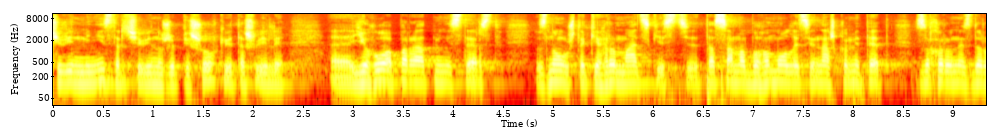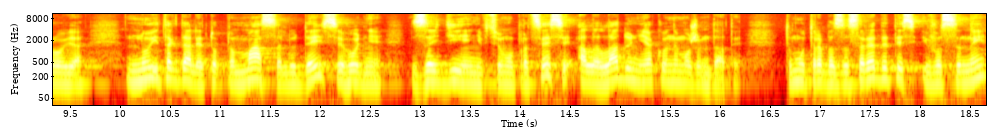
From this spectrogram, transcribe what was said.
чи він міністр, чи він уже пішов Квіташвілі, е, його апарат міністерств, знову ж таки громадськість, та сама богомолець і наш комітет з охорони здоров'я, ну і так далі. Тобто маса людей сьогодні задіяні в цьому процесі, але ладу ніякого не можемо дати. Тому треба зосередитись і восени,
